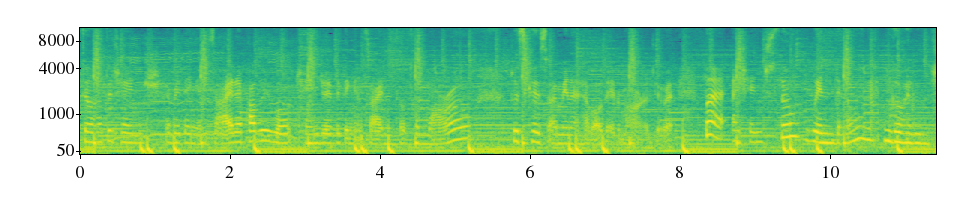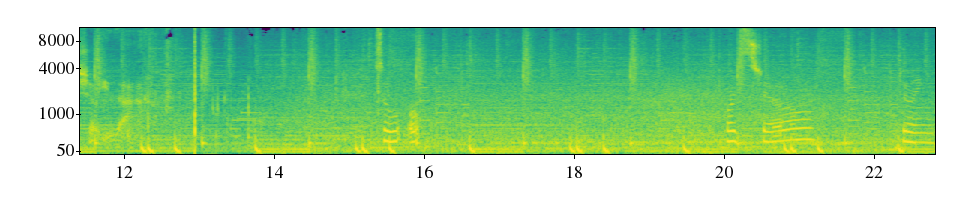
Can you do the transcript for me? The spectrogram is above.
still have to change everything inside. I probably won't change everything inside until tomorrow. Just because, I mean, I have all day tomorrow to do it. But I changed the window. I can go ahead and show you that. So, oh, We're still doing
